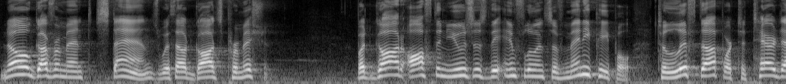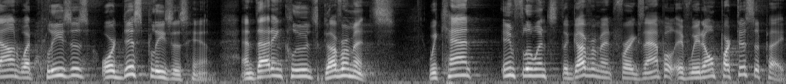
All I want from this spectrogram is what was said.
No government stands without God's permission. But God often uses the influence of many people to lift up or to tear down what pleases or displeases Him. And that includes governments. We can't influence the government, for example, if we don't participate.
